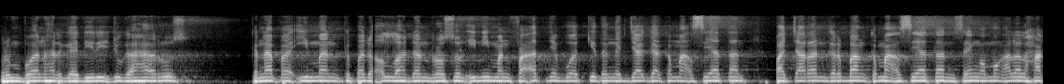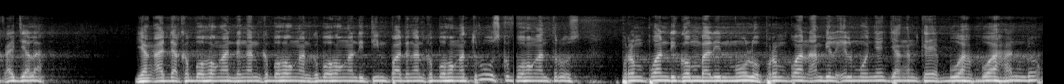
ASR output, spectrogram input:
Perempuan harga diri juga harus. Kenapa iman kepada Allah dan Rasul ini manfaatnya buat kita ngejaga kemaksiatan, pacaran gerbang kemaksiatan. Saya ngomong alal hak aja lah. Yang ada kebohongan dengan kebohongan, kebohongan ditimpa dengan kebohongan terus, kebohongan terus. Perempuan digombalin mulu, perempuan ambil ilmunya jangan kayak buah-buahan dong.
